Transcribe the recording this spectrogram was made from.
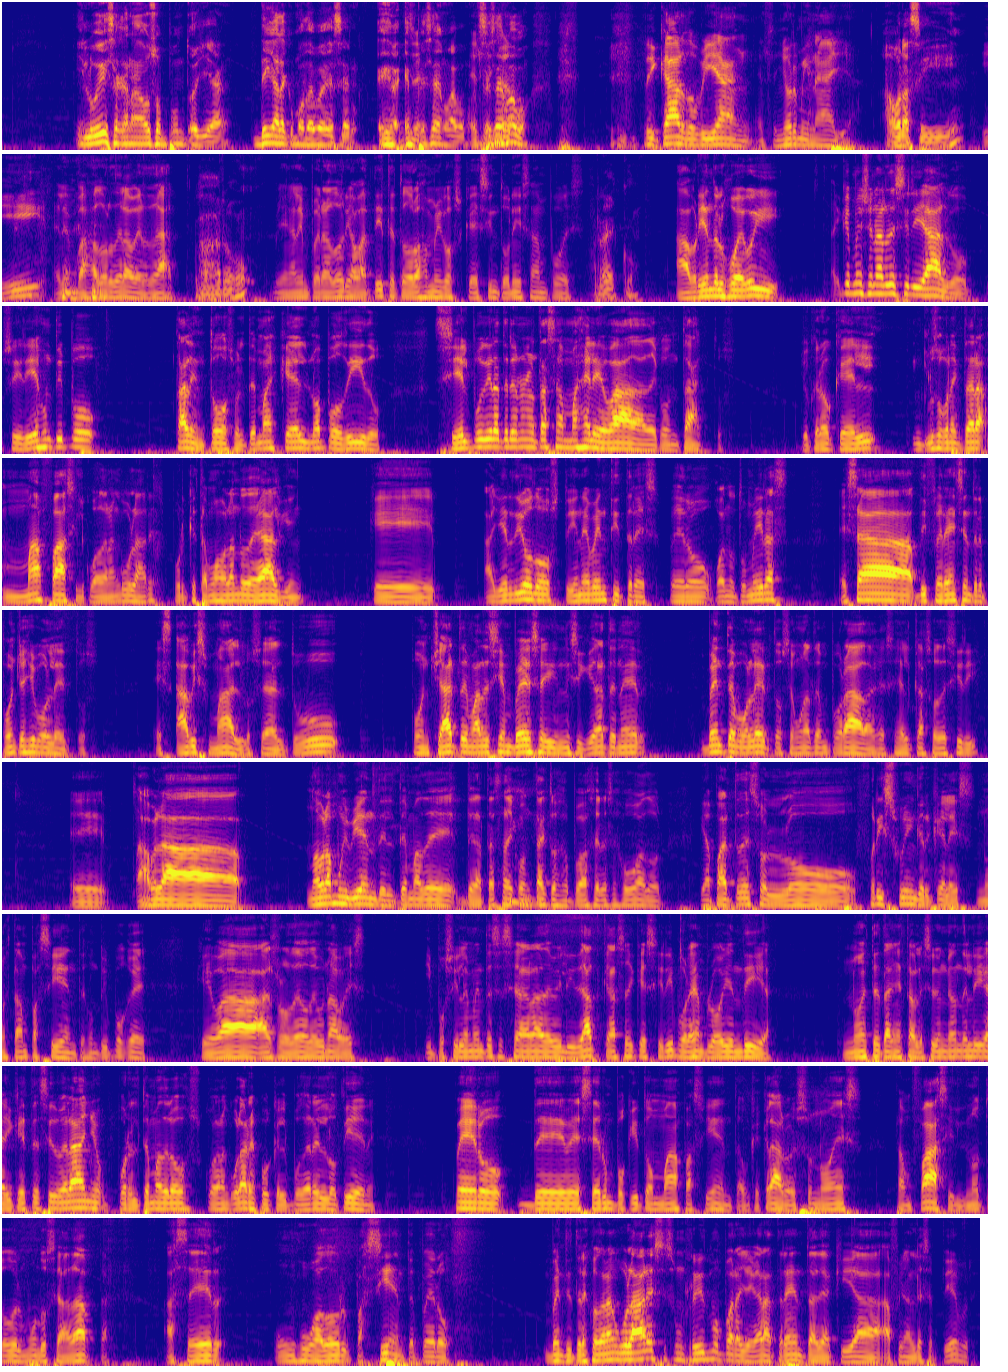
Y Luis ha ganado esos puntos ya. Dígale cómo debe de ser. Eh, empiece de nuevo. Empiece de nuevo. Ricardo Bian, el señor Minaya. Ahora sí. Y el embajador de la verdad. Claro. Bien al emperador y a Batiste, todos los amigos que sintonizan, pues. Reco. Abriendo el juego y hay que mencionar de Siri algo. Siri es un tipo talentoso. El tema es que él no ha podido. Si él pudiera tener una tasa más elevada de contactos, yo creo que él incluso conectara más fácil cuadrangulares, porque estamos hablando de alguien que ayer dio dos, tiene 23, pero cuando tú miras esa diferencia entre ponches y boletos, es abismal. O sea, tú poncharte más de 100 veces y ni siquiera tener 20 boletos en una temporada, que ese es el caso de Siri, eh, habla no habla muy bien del tema de, la tasa de contactos que puede hacer ese jugador. Y aparte de eso, lo free swinger que él es, no es tan paciente. Es un tipo que, que va al rodeo de una vez. Y posiblemente esa sea la debilidad que hace que Siri, por ejemplo, hoy en día no esté tan establecido en grandes ligas y que este ha sido el año por el tema de los cuadrangulares, porque el poder él lo tiene. Pero debe ser un poquito más paciente, aunque claro, eso no es tan fácil. No todo el mundo se adapta a ser un jugador paciente, pero 23 cuadrangulares es un ritmo para llegar a 30 de aquí a, final de septiembre.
